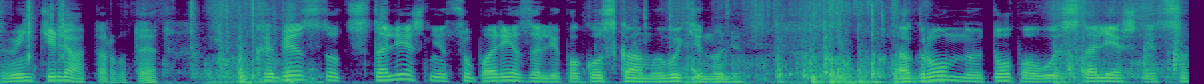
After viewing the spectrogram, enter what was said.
Вентилятор вот этот. Капец, тут столешницу порезали по кускам и выкинули. Огромную топовую столешницу.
